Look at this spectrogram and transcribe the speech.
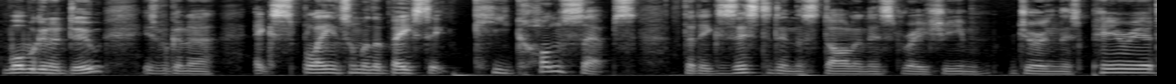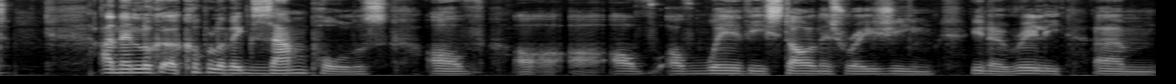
What we're going to do is we're going to explain some of the basic key concepts that existed in the Stalinist regime during this period, and then look at a couple of examples of of of where the Stalinist regime, you know, really um,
